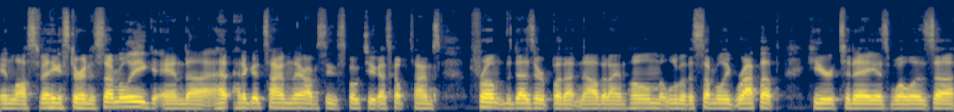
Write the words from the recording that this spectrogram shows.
in Las Vegas during the Summer League and uh, had, had, a good time there. Obviously, spoke to you guys a couple times from the desert, but uh, now that I'm home, a little bit of a Summer League wrap up here today, as well as uh,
